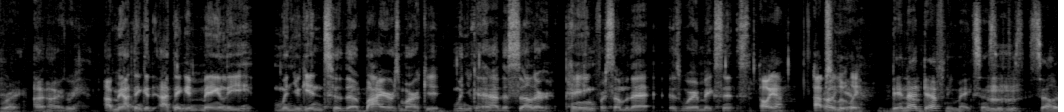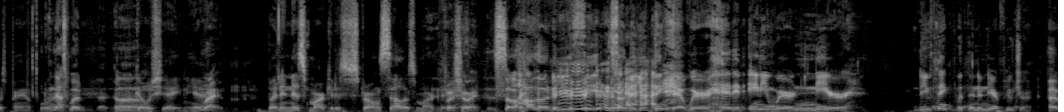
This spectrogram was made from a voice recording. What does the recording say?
Right. I, I agree. I mean, I think it, I think it mainly when you get into the buyer's market, when you can have the seller paying for some of that, is where it makes sense. Oh yeah, Oh, absolutely. yeah. Then that definitely makes sense if the seller's paying for it. Mm-hmm. And that's what uh, negotiating. Yeah. right. But in this market, it's a strong seller's market. For sure. So how long do you see? So do you think that we're headed anywhere near? Do you think within the near future, uh,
